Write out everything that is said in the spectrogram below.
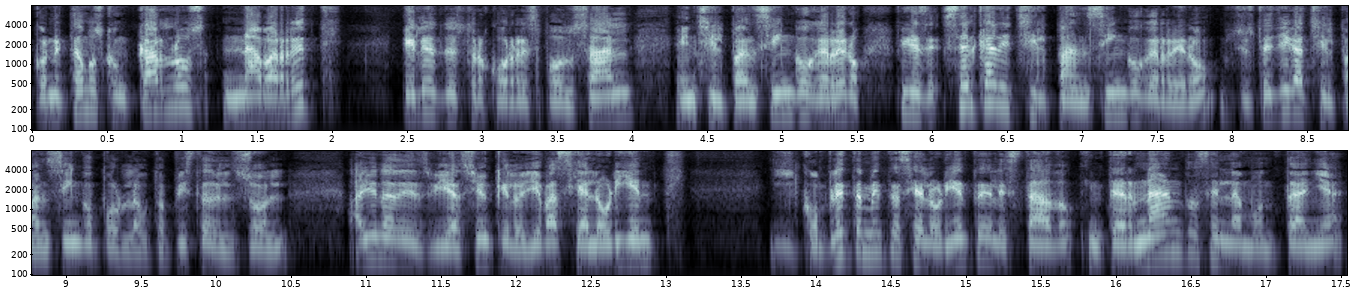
conectamos con Carlos Navarrete. Él es nuestro corresponsal en Chilpancingo Guerrero. Fíjese, cerca de Chilpancingo Guerrero, si usted llega a Chilpancingo por la autopista del Sol, hay una desviación que lo lleva hacia el oriente y completamente hacia el oriente del estado, internándose en la montaña,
